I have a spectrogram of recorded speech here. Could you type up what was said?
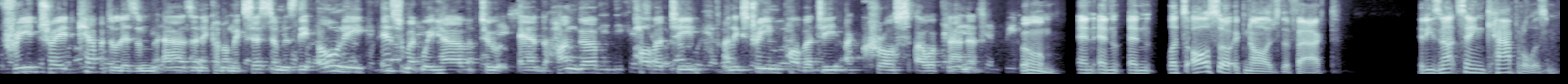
free trade capitalism as an economic system is the only instrument we have to end hunger, poverty, and extreme poverty across our planet. Boom. And and and let's also acknowledge the fact that he's not saying capitalism.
